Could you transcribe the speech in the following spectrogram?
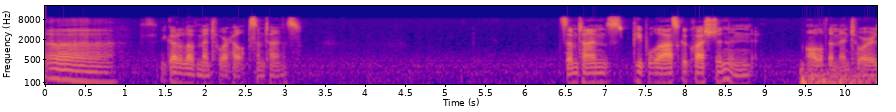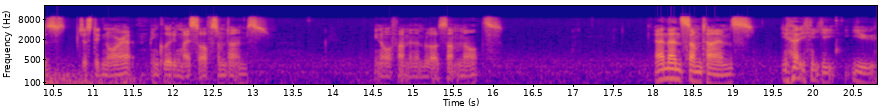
uh, you gotta love mentor help sometimes. Sometimes people will ask a question and all of the mentors just ignore it, including myself sometimes. You know, if I'm in the middle of something else. And then sometimes, yeah, you, you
